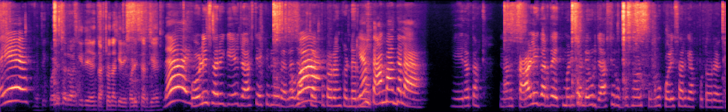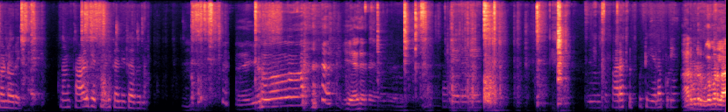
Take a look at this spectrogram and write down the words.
ಅಯ್ಯೇ. ಕೋಳಿ ಸಾರು ಹಾಕಿದೆ ಹೆಂಗ್ ಹಾಕಿದೆ ಕೋಳಿ ಸಾರ್ಗೆ? ಲೇ ಕೋಳಿ ಸಾರಿಗೆ ಜಾಸ್ತಿ ಹಾಕಿಲ್ಲ ಇವ್ರೆಲ್ಲ ಜಾಸ್ತಿ ಹಾಕ್ಬಿಟ್ಟವ್ರ ಅನ್ಕೊಂಡಿರ ಏನ್ ತಾಂಬಂದಲ್ಲ ಇರತ್ತ. ನಾನು ಕಾಳಿಗೆ ಅರ್ಧ ಎತ್ ಮಡಿಕೊಂಡೆ ಇವ್ರು ಜಾಸ್ತಿ ರುಬ್ಬಿದ್ ನೋಡಿ ಫುಲ್ಲು ಕೋಳಿ ಸಾರಿಗೆ ಹಾಕ್ಬಿಟ್ಟವ್ರೆ ಅನ್ಕೊಂಡವ್ರಿ. ನಾನು ಕಾಳಿಗೆ ಎತ್ ಮಡಿಕೊಂಡಿದ್ದೆ ಅದನ್ನ. ಅಯ್ಯೋ ಏನಿದೆ? ಸರಿ, ready ಆಯ್ತು. ಇದು ಸ್ವಲ್ಪ ಖಾರ ಕಿಟ್ಬಿಟ್ಟು ಎಲ್ಲ ಪುಡಿ ಆರ್ಬಿಟ್ರೆ ರುಗಮರಲ್ಲ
